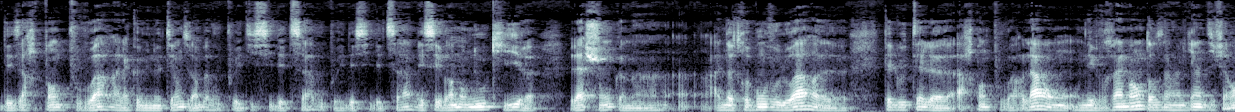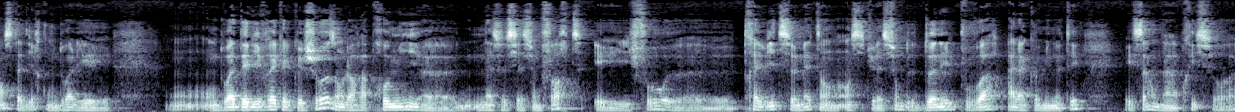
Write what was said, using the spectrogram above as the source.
des arpents de pouvoir à la communauté en disant bah, vous pouvez décider de ça, vous pouvez décider de ça, mais c'est vraiment nous qui lâchons comme à notre bon vouloir tel ou tel arpent de pouvoir. Là, on, est vraiment dans un lien différent, c'est-à-dire qu'on doit les, on doit délivrer quelque chose, on leur a promis euh, une association forte et il faut euh, très vite se mettre en, situation de donner le pouvoir à la communauté. Et ça, on a appris sur, euh,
